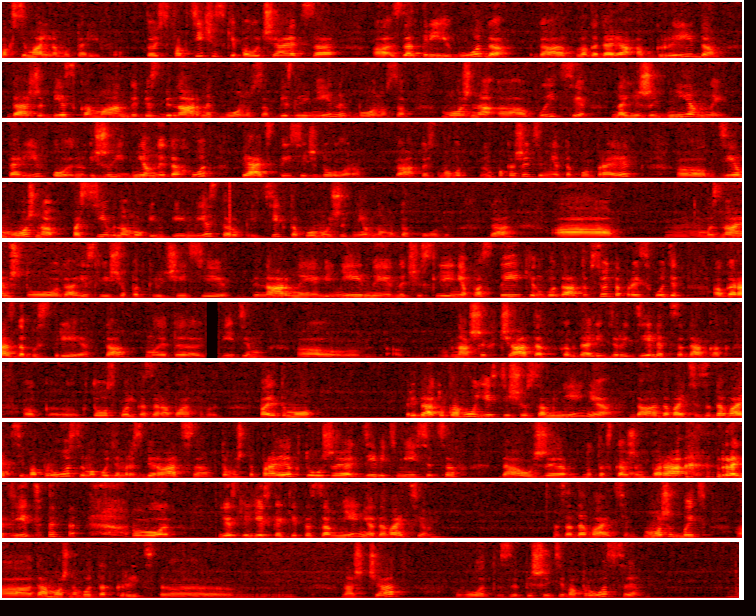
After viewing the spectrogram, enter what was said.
максимальному тарифу. То есть фактически получается а, за три года, да, благодаря апгрейдам, даже без команды, без бинарных бонусов, без линейных бонусов, можно а, выйти на ежедневный тариф, о, ежедневный доход 5000 долларов. Да? То есть, ну вот, ну покажите мне такой проект, а, где можно пассивному инвестору прийти к такому ежедневному доходу. Да? А мы знаем, что да, если еще подключить и бинарные, линейные начисления по стейкингу, да, то все это происходит а, гораздо быстрее. Да? Мы это видим э, в наших чатах, когда лидеры делятся, да, как, э, кто сколько зарабатывает. Поэтому, ребят, у кого есть еще сомнения, да, давайте задавайте вопросы, мы будем разбираться, потому что проекту уже 9 месяцев – да, уже, ну так скажем, пора родить, вот. Если есть какие-то сомнения, давайте задавайте. Может быть, а, да, можно будет открыть э, наш чат, вот, запишите вопросы,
